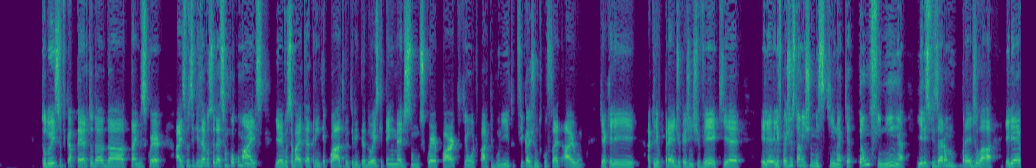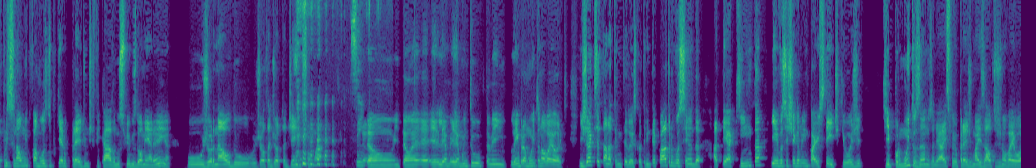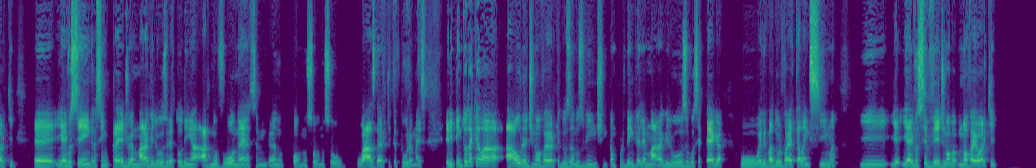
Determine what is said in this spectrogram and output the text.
Tudo isso fica perto da, da Times Square. Aí, se você quiser, você desce um pouco mais. E aí você vai até a 34, 32, que tem o Madison Square Park, que é um outro parque bonito, que fica junto com o Flatiron, que é aquele, aquele prédio que a gente vê que é ele, é, ele fica justamente numa esquina que é tão fininha e eles fizeram um prédio lá. Ele é, por sinal, muito famoso porque era o prédio onde ficava nos filmes do Homem-Aranha o jornal do JJ Jameson lá. Sim. Então, então é, é, ele, é, ele é muito também lembra muito Nova York. E já que você está na 32 com a 34, você anda até a quinta e aí você chega no Empire State, que hoje, que por muitos anos, aliás, foi o prédio mais alto de Nova York é, e aí você entra, assim, o prédio é maravilhoso, ele é todo em Art Nouveau, né? Se não me engano, bom, não sou, não sou o as da arquitetura, mas ele tem toda aquela aura de Nova York dos anos 20. Então, por dentro ele é maravilhoso. Você pega o elevador, vai até lá em cima e, e, e aí você vê de Nova, Nova York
